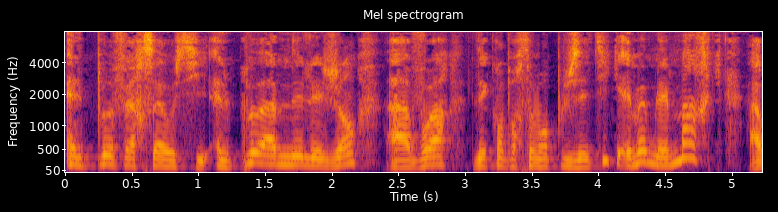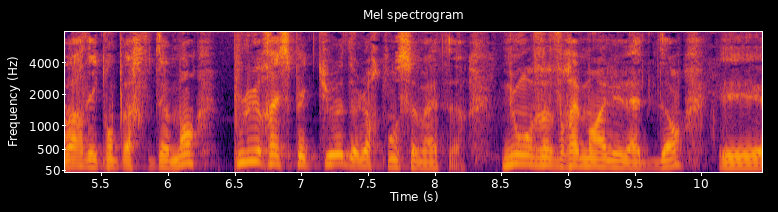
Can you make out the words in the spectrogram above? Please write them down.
elle peut faire ça aussi. Elle peut amener les gens à avoir des comportements plus éthiques et même les marques à avoir des comportements plus respectueux de leurs consommateurs. Nous, on veut vraiment aller là-dedans et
